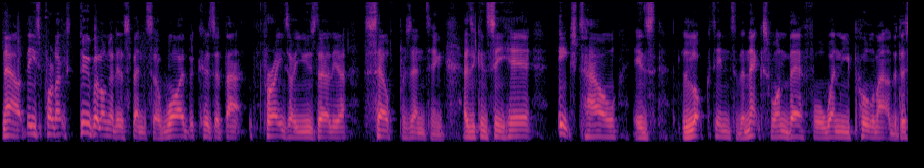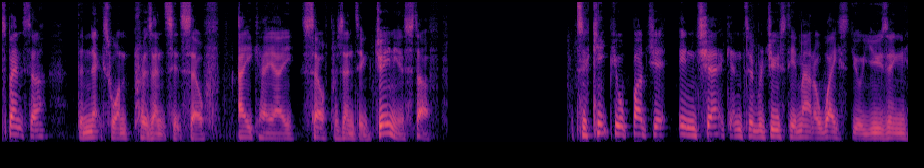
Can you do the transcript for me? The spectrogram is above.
Now, these products do belong at a dispenser. Why? Because of that phrase I used earlier, self-presenting. As you can see here, each towel is locked into the next one. Therefore, when you pull them out of the dispenser, the next one presents itself, aka self-presenting. Genius stuff. To keep your budget in check and to reduce the amount of waste you're using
